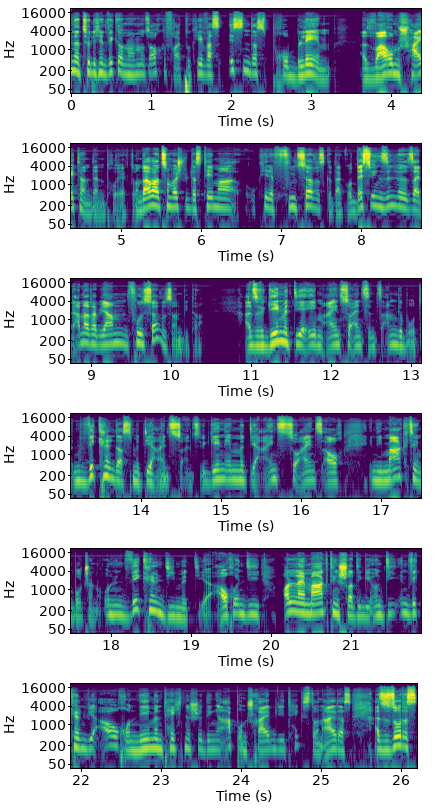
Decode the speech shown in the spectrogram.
natürlich entwickelt und haben uns auch gefragt, okay, was ist denn das Problem? Also warum scheitern denn Projekte? Und da war zum Beispiel das Thema, okay, der Full-Service-Gedanke. Und deswegen sind wir seit anderthalb Jahren ein Full-Service-Anbieter. Also wir gehen mit dir eben eins zu eins ins Angebot, entwickeln das mit dir eins zu eins. Wir gehen eben mit dir eins zu eins auch in die Marketingbotschaft und entwickeln die mit dir, auch in die Online-Marketing-Strategie und die entwickeln wir auch und nehmen technische Dinge ab und schreiben die Texte und all das. Also so, dass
